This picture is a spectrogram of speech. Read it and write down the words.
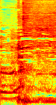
oh.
